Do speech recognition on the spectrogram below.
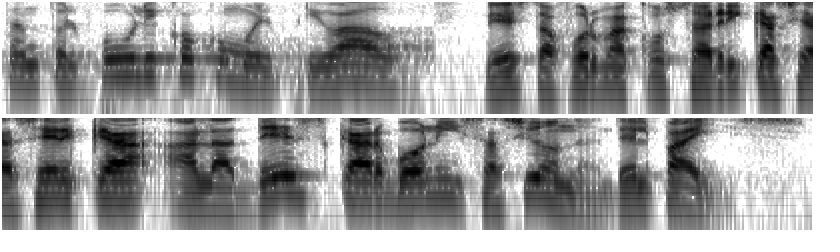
tanto el público como el privado. De esta forma, Costa Rica se acerca a la descarbonización del país.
